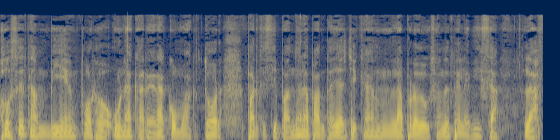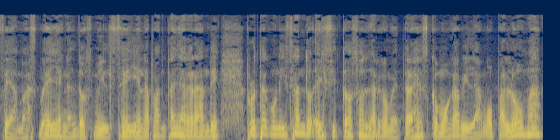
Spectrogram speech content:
José también forjó una carrera como actor, participando en la pantalla chica en la producción de Televisa La Fea Más Bella en el 2006 y en la pantalla grande protagonizando exitosos largometrajes como Gavilán o Paloma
